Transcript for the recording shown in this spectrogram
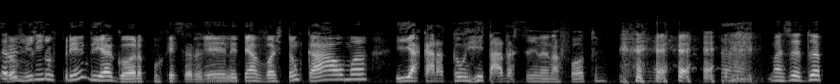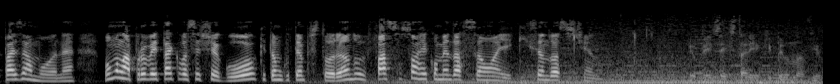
Eu me surpreendi agora, porque ele tem a voz tão calma e a cara tão irritada assim, né, na foto. Mas o Edu é paz e amor, né? Vamos lá, aproveitar que você chegou, que estamos com o tempo estourando, faça sua recomendação aí. O que que você andou assistindo? Eu pensei que estaria aqui pelo navio.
